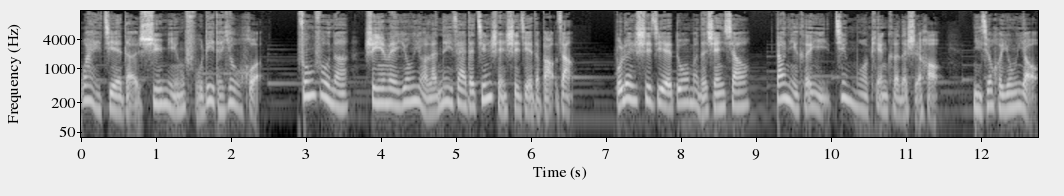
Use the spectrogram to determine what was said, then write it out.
外界的虚名浮利的诱惑，丰富呢是因为拥有了内在的精神世界的宝藏。不论世界多么的喧嚣，当你可以静默片刻的时候，你就会拥有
